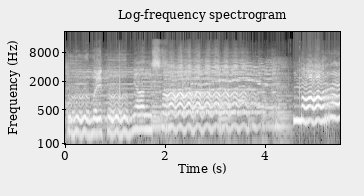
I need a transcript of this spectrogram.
꿈을 꾸면서 노래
